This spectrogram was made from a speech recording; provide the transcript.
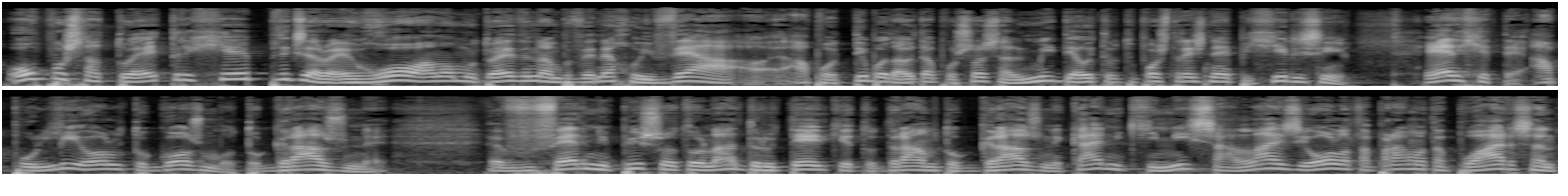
όπως θα το έτρεχε. Δεν ξέρω, εγώ άμα μου το έδιναν που δεν έχω ιδέα από τίποτα, ούτε από social media, ούτε από το πώς τρέχει μια επιχείρηση, έρχεται, απολύει όλο τον κόσμο, τον γκράζουνε, φέρνει πίσω τον Andrew Tate και τον Trump, τον γκράζουνε, κάνει κινήσεις, αλλάζει όλα τα πράγματα που άρεσαν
